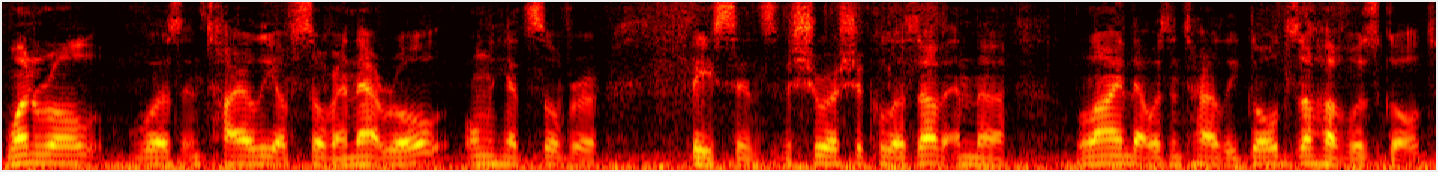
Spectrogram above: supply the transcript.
One roll was entirely of silver, and that roll only had silver basins. Vishura Shekula Zav, and the line that was entirely gold, Zahav was gold.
